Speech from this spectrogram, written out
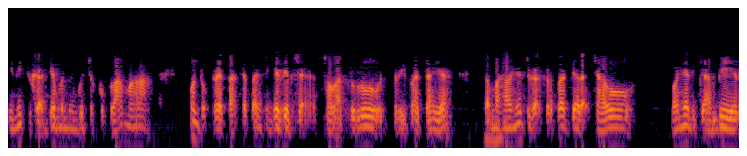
ini juga dia menunggu cukup lama untuk kereta-kereta sehingga dia bisa sholat dulu beribadah ya. Sama halnya juga kereta jarak jauh, maunya di Gambir.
